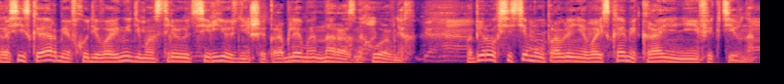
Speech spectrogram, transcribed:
Российская армия в ходе войны демонстрирует серьезнейшие проблемы на разных уровнях. Во-первых, система управления войсками крайне неэффективна.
